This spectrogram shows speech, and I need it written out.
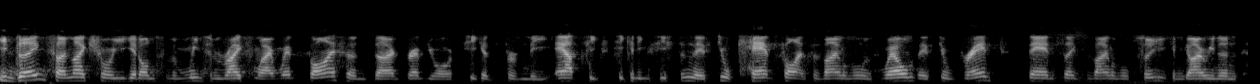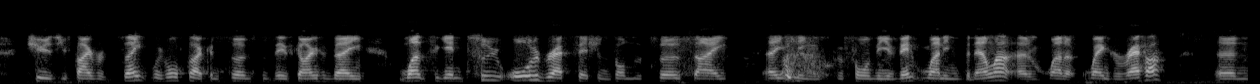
Indeed, so make sure you get onto the Winton Raceway website and uh, grab your tickets from the Outtix ticketing system. There's still campsites available as well. There's still grandstand seats available too. You can go in and choose your favourite seat. We've also confirmed that there's going to be, once again, two autograph sessions on the Thursday evening before the event, one in Benalla and one at Wangaratta. And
